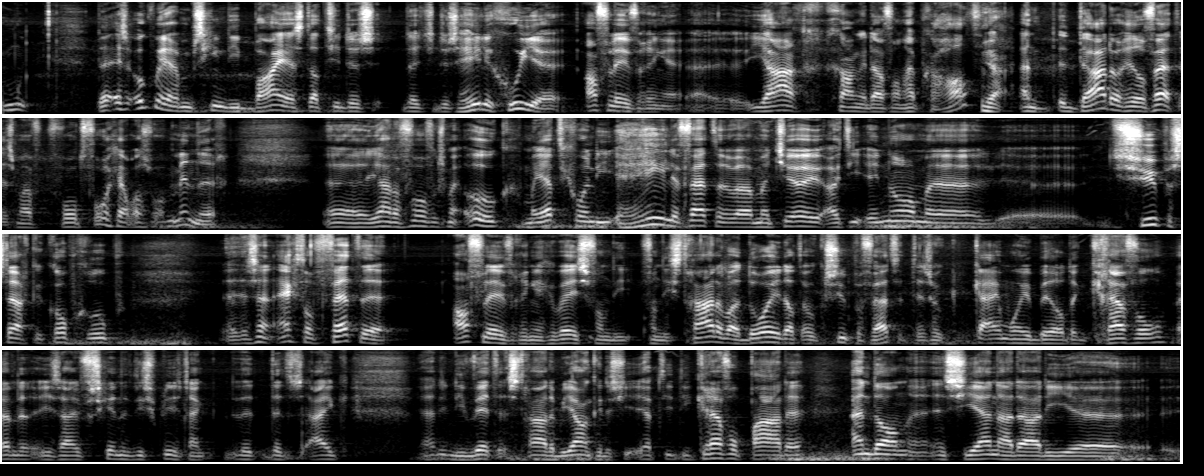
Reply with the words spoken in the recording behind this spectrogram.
moet, er is ook weer misschien die bias dat je dus, dat je dus hele goede afleveringen, eh, jaargangen daarvan hebt gehad. Ja. En het daardoor heel vet is. Maar bijvoorbeeld vorig jaar was het wat minder. Eh, ja, daarvoor volgens mij ook. Maar je hebt gewoon die hele vette waar Mathieu uit die enorme, eh, supersterke kopgroep. Er zijn echt wel vette afleveringen geweest van die, van die straden, waardoor je dat ook super vet. Het is ook kei mooie beelden, gravel. En je zei verschillende disciplines. Dit, dit is eigenlijk ja, die, die witte Strade Bianca. Dus je hebt die, die gravelpaden. En dan eh, in Siena daar die, eh,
